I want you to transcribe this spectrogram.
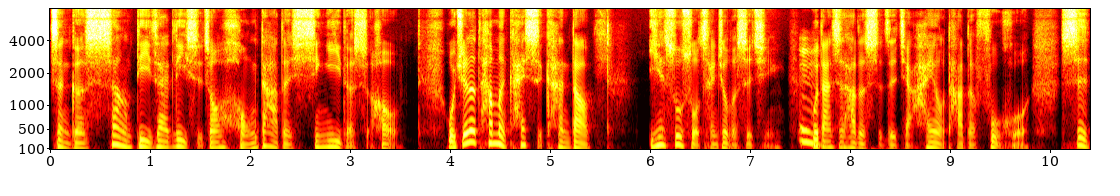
整个上帝在历史中宏大的心意的时候，我觉得他们开始看到耶稣所成就的事情，嗯不单是他的十字架，还有他的复活是。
